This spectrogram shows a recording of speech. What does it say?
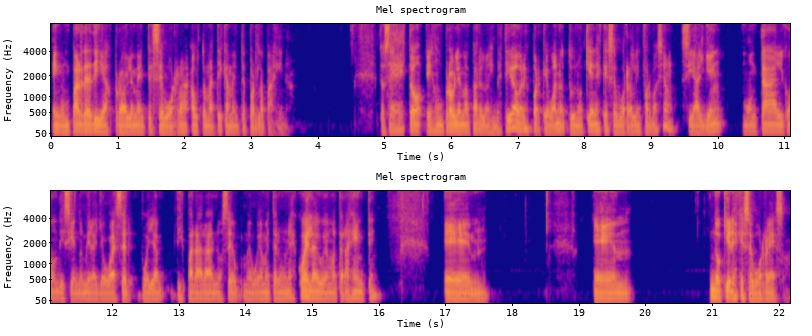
en un par de días probablemente se borra automáticamente por la página. Entonces esto es un problema para los investigadores porque, bueno, tú no quieres que se borre la información. Si alguien monta algo diciendo, mira, yo voy a hacer, voy a disparar a, no sé, me voy a meter en una escuela y voy a matar a gente, em, em, no quieres que se borre eso.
